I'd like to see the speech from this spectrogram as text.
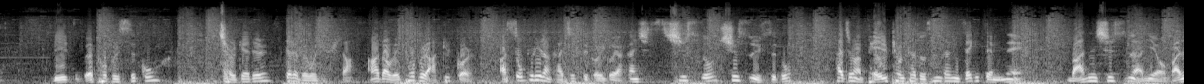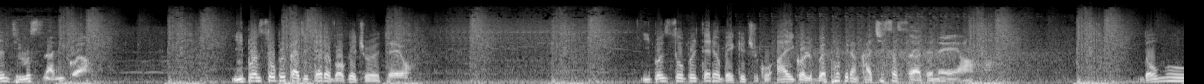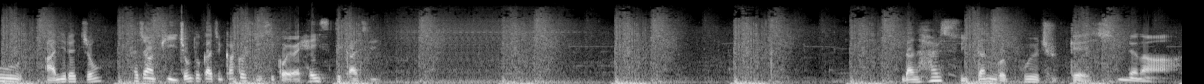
리, 웨퍼를 쓰고 절개를 때려 매겨줍시다. 아나 웨퍼를 아낄걸. 아 소블이랑 같이 쓸걸. 이거 약간 시- 실수? 실수일 수도. 하지만 베일 평타도 상당히 세기 때문에 많은 실수는 아니에요. 많은 딜로스는 아닐 거야. 이번 소블까지 때려 먹여줘야 돼요. 이번 소블 때려 매겨주고 아 이걸 웨퍼비랑 같이 썼어야 되네. 아 너무 안일했죠? 하지만 비 이 정도까지는 깎을 수 있을 거예요. 헤이스트까지. 난 할 수 있다는 걸 보여줄게 신년아.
